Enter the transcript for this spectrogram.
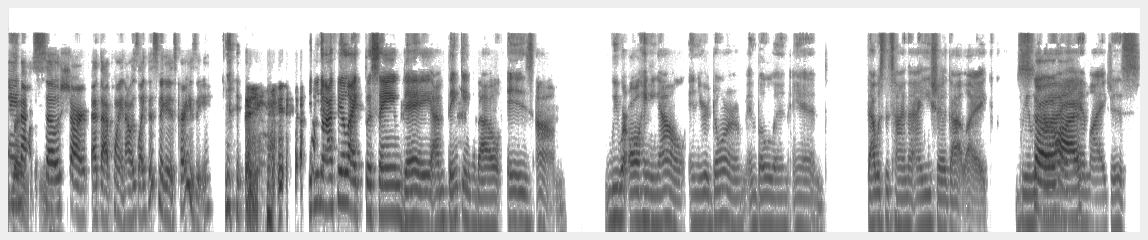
came like, out so sharp at that point. I was like, this nigga is crazy. you know, I feel like the same day I'm thinking about is um we were all hanging out in your dorm in Bolin and that was the time that Aisha got like really So high, high. and like just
